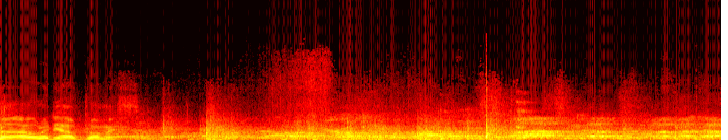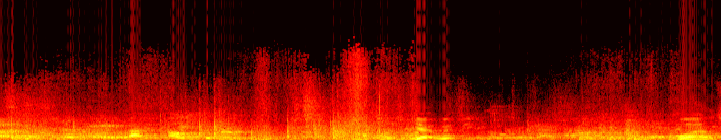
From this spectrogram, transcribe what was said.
No, I already have drummers. Yeah, we. What?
